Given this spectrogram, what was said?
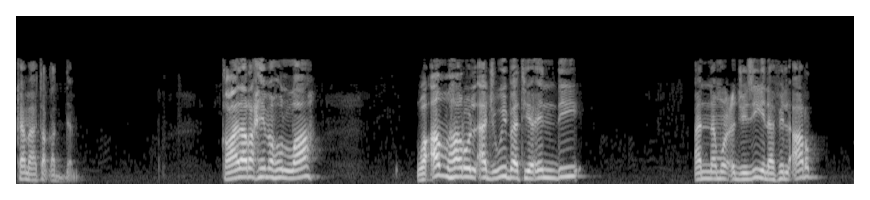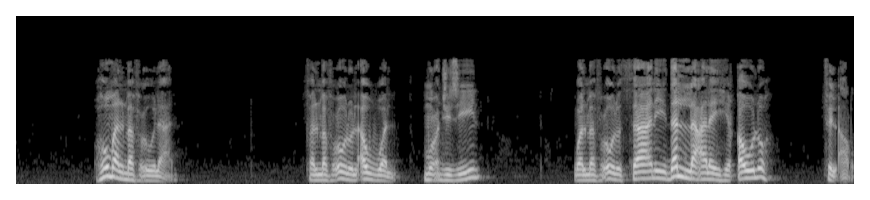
كما تقدم. قال رحمه الله وأظهر الأجوبة عندي أن معجزين في الأرض هما المفعولان. فالمفعول الأول معجزين والمفعول الثاني دل عليه قوله في الأرض.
